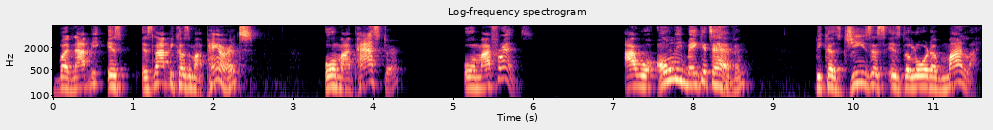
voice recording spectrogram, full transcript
but not be is it's not because of my parents or my pastor or my friends. I will only make it to heaven because Jesus is the Lord of my life.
